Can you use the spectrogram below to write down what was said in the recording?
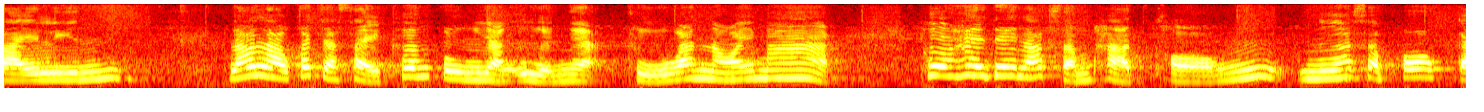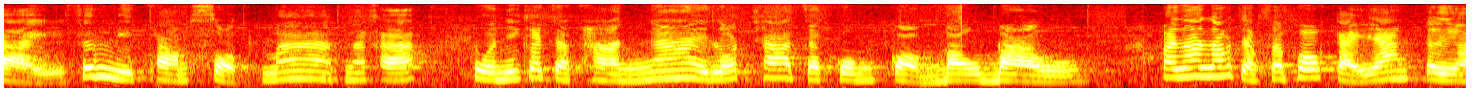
ลายลิ้น แล้วเราก็จะใส่เครื่องปรุงอย่างอื่นเนี่ยถือว่าน้อยมาก เพื่อให้ได้รับสัมผัสของเนื้อสะโพกไก่ ซึ่งมีความสดมากนะคะ ตัวนี้ก็จะทานง่ายรสชาติจะกลมกล่อมเบาๆ เพราะนั้นนอกจากสะโพกไก่ย่างเกลือ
